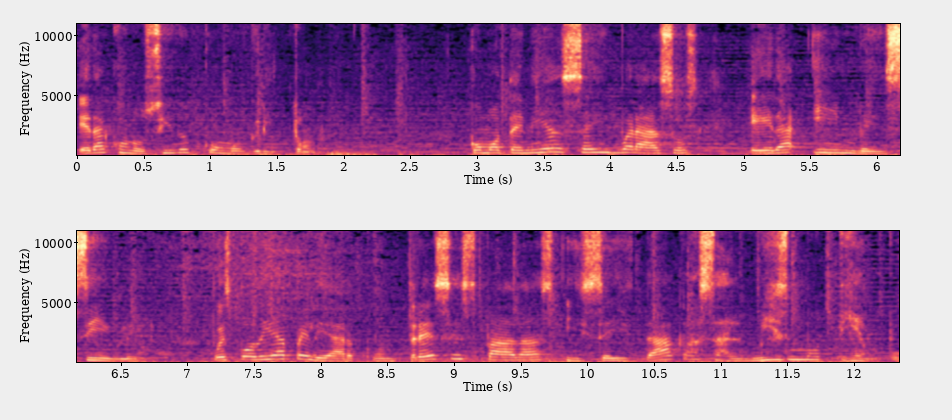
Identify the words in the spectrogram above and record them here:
era conocido como Gritón. Como tenía seis brazos, era invencible, pues podía pelear con tres espadas y seis dagas al mismo tiempo,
